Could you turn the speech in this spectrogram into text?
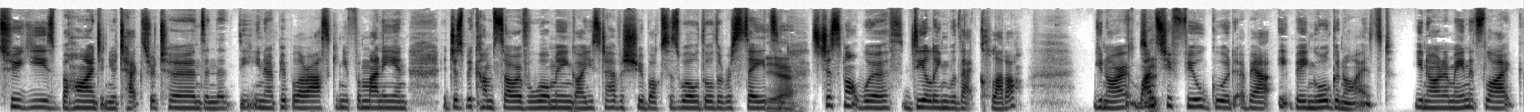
two years behind in your tax returns and that the, you know people are asking you for money and it just becomes so overwhelming i used to have a shoebox as well with all the receipts Yeah. it's just not worth dealing with that clutter you know once you feel good about it being organized you know what i mean it's like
